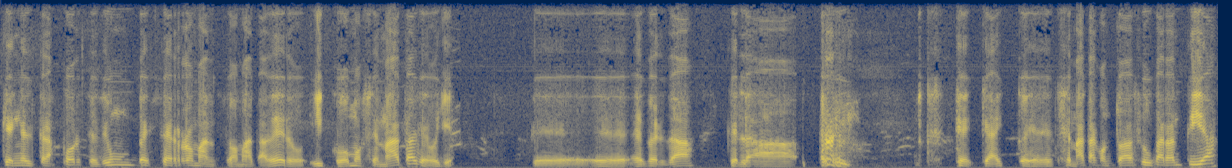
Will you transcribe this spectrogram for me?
que en el transporte de un becerro manso a matadero y cómo se mata, que oye, que es verdad que la... que, que, hay, que se mata con todas sus garantías,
